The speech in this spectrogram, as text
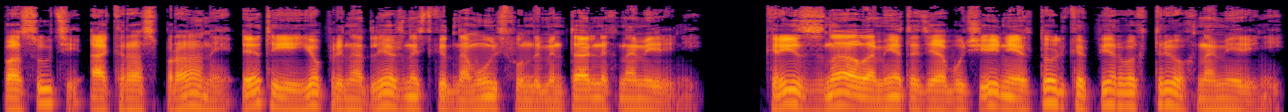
По сути, окрас праны — это ее принадлежность к одному из фундаментальных намерений. Крис знал о методе обучения только первых трех намерений,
